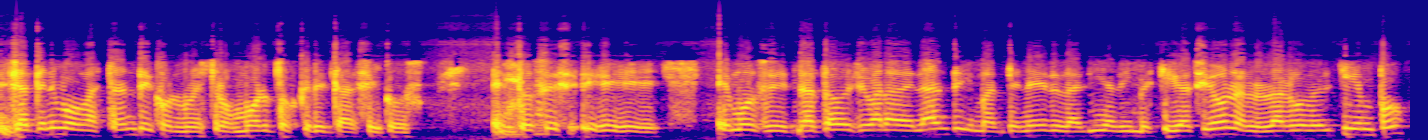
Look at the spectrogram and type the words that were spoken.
ya tenemos bastante con nuestros muertos cretácicos. Entonces, eh, hemos eh, tratado de llevar adelante y mantener la línea de investigación a lo largo del tiempo.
